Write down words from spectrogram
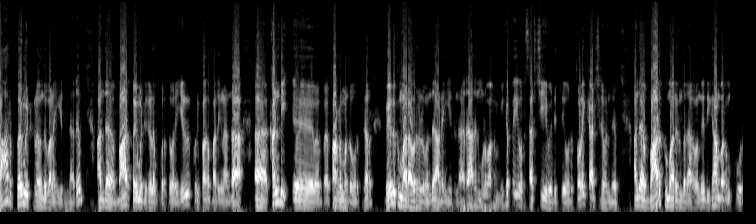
பார் பெர்மிட்களை வந்து வழங்கியிருந்தார். அந்த பார் பெர்மிட்களை பொறுத்தவரையில் குறிப்பாக பார்த்தீங்கன்னா கண்டி பாராளுமன்ற உறுப்பினர் வேலுக்குமார் அவர்கள் வந்து அடங்கியிருந்தார். அதன் மூலமாக மிகப்பெரிய ஒரு சர்ச்சையை வெடித்து ஒரு தொலைக்காட்சியில் வந்து அந்த பார் குமார் என்பதாக வந்து திகாம்பரம் கூற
